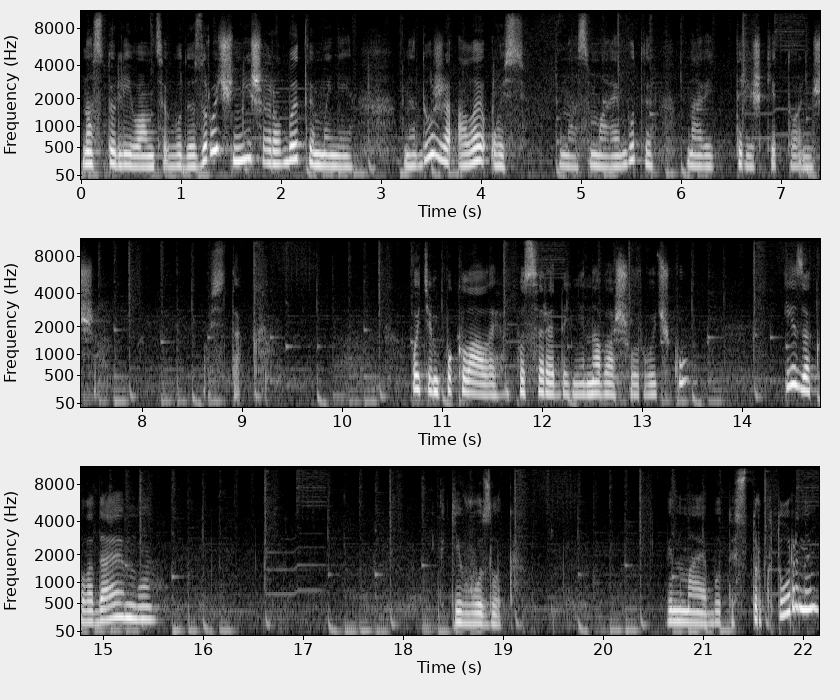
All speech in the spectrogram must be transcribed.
На столі вам це буде зручніше робити мені не дуже, але ось у нас має бути навіть трішки тоньше. Ось так. Потім поклали посередині на вашу ручку і закладаємо такий вузлик. Він має бути структурним,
